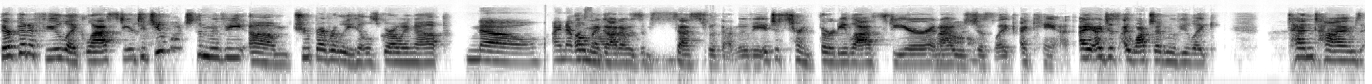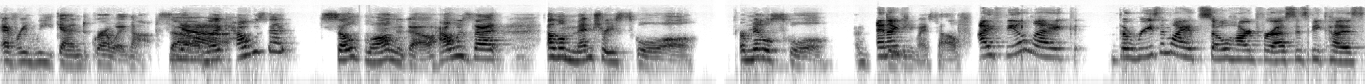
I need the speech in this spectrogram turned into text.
there've been a few like last year. Did you watch the movie um, Troop Beverly Hills growing up? No, I never. Oh my god, it. I was obsessed with that movie. It just turned 30 last year and I was just like, I can't. I, I just I watched that movie like 10 times every weekend growing up. So I'm like, how was that so long ago? How was that elementary school or middle school? I'm And I- myself. I feel like the reason why it's so hard for us is because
